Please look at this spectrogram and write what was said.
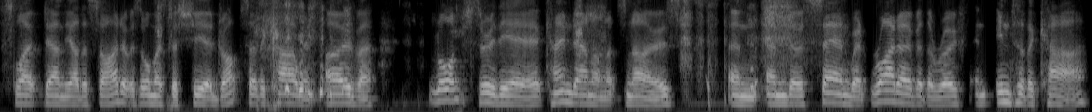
slope down the other side. It was almost a sheer drop. So the car went over, launched through the air, came down on its nose, and, and the sand went right over the roof and into the car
